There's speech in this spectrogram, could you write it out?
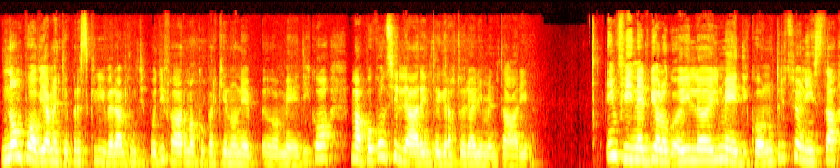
non può ovviamente prescrivere alcun tipo di farmaco perché non è eh, medico, ma può consigliare integratori alimentari. Infine il, biologo, il, il medico nutrizionista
